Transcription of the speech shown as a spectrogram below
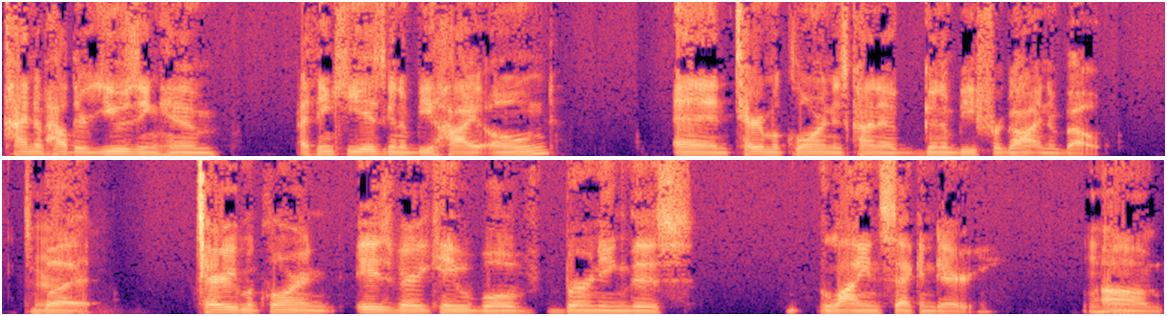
kind of how they're using him, I think he is going to be high owned, and Terry McLaurin is kind of going to be forgotten about. Terry. But Terry McLaurin is very capable of burning this Lion secondary. Um,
